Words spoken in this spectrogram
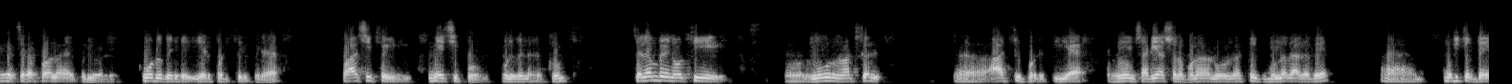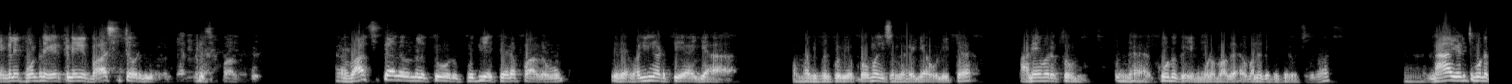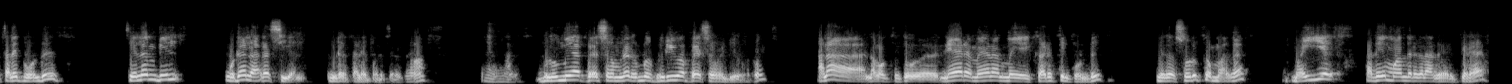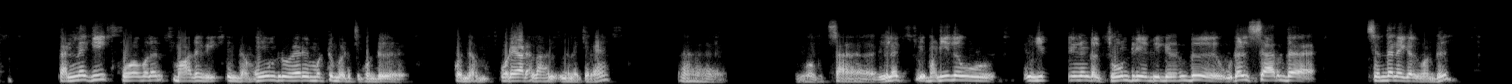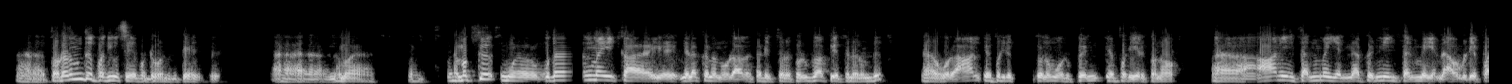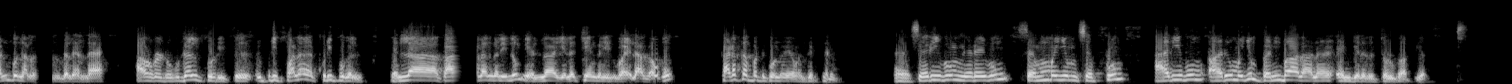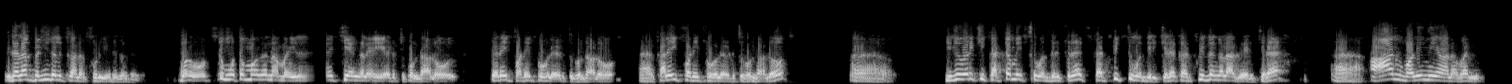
மிக சிறப்பான இப்படி ஒரு கூடுகையை ஏற்படுத்தியிருக்கிற வாசிப்பை நேசிப்போம் குழுவினருக்கும் சிலம்பை நோக்கி நூறு நாட்கள் அஹ், ஆற்றுப்படுத்திய இன்னும் சரியா சொல்ல போனா நூறு நாட்களுக்கு முன்னதாகவே அஹ், முடித்துவிட்ட எங்களை போன்ற ஏற்கனவே வாசித்தவர்களுக்கு வாசிக்காதவர்களுக்கு ஒரு புதிய சிறப்பாகவும் இதை வழிநடத்திய ஐயா மதிப்பிற்குரிய கோமதி சங்கர் ஐயா உள்ளிட்ட அனைவருக்கும் இந்த கூடுகையின் மூலமாக வணக்கத்தை தெரிவிச்சுக்கிறோம். நான் எடுத்துக்கொண்ட தலைப்பு வந்து சிலம்பில் உடல் அரசியல் என்ற தலைப்பு எடுத்திருக்கோம். முழுமையா பேசணும்னா ரொம்ப விரிவா பேச வேண்டி வரும். ஆனா நமக்கு நேர மேலாண்மையை கருத்தில் கொண்டு மிக சுருக்கமாக மைய கதை மாந்தர்களாக இருக்கிற கண்ணகி கோவலன் மாதவி இந்த மூன்று பேரை மட்டும் எடுத்துக்கொண்டு கொஞ்சம் உரையாடலாம்னு நினைக்கிறேன். ச- இலக்கிய மனித உ- உயிரினங்கள் தோன்றியதிலிருந்து உடல் சார்ந்த சிந்தனைகள் வந்து தொடர்ந்து பதிவு செய்யப்பட்டு வந்துகிட்டே இருக்கு. நம்ம நமக்கு முதன்மை இலக்கண நூலாக கிடைத்த தொல்காப்பியத்திலிருந்து ஒரு ஆண் எப்படி இருக்கணும் ஒரு பெண் எப்படி இருக்கணும் ஆணின் தன்மை என்ன பெண்ணின் தன்மை என்ன அவருடைய பண்பு நலன்கள் என்ன அவர்களுடைய உடல் குறித்து இப்படி பல குறிப்புகள் எல்லா காலங்களிலும் எல்லா இலக்கியங்களின் வாயிலாகவும் கடத்தப்பட்டு கொண்டே வந்திருக்கிறது. செறிவும் நிறைவும் செம்மையும் செப்பும் அறிவும் அருமையும் பெண்பாலான என்கிறது தொல்காப்பியம். இதெல்லாம் பெண்களுக்கான குறியீடுகள். ஒட்டுமொத்தமாக நம்ம இலக்கியங்களை எடுத்துக்கொண்டாலோ திரைப்படைப்புகளை எடுத்துக்கொண்டாலோ கலைப்படைப்புகளை எடுத்துக்கொண்டாலோ இதுவரைக்கும் கட்டமைத்து வந்திருக்கிற கற்பித்து வந்திருக்கிற கற்பிதங்களாக இருக்கிற ஆண் வலிமையானவன்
